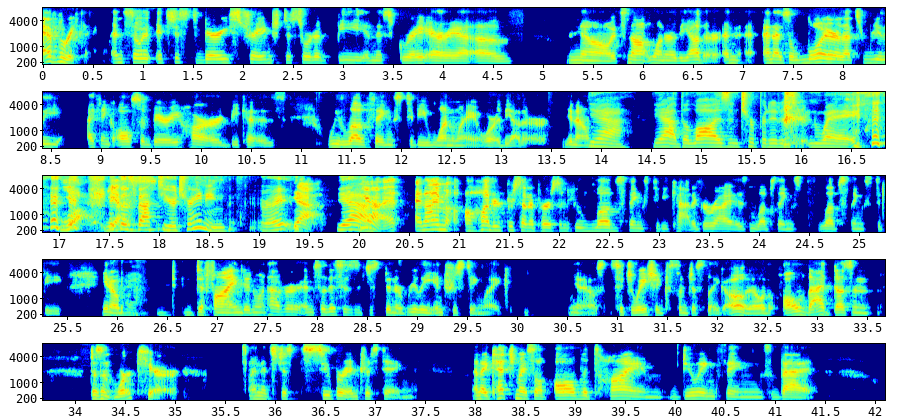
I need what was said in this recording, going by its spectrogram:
everything and so it, it's just very strange to sort of be in this gray area of no it's not one or the other and and as a lawyer that's really i think also very hard because we love things to be one way or the other you know yeah. Yeah. The law is interpreted a certain way. Yeah, it goes back to your training, right? yeah Yeah. yeah and, i'm a hundred percent a person who loves things to be categorized and loves things loves things to be you know Yeah. d- defined and whatever and so this has just been a really interesting like you know situation because i'm just like oh no, all that doesn't doesn't work here and it's just super interesting and i catch myself all the time doing things that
